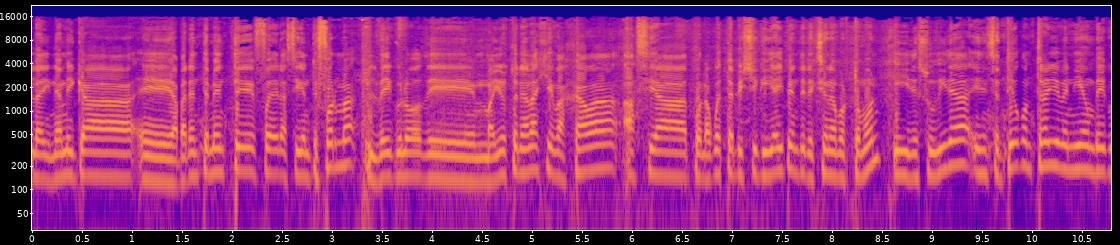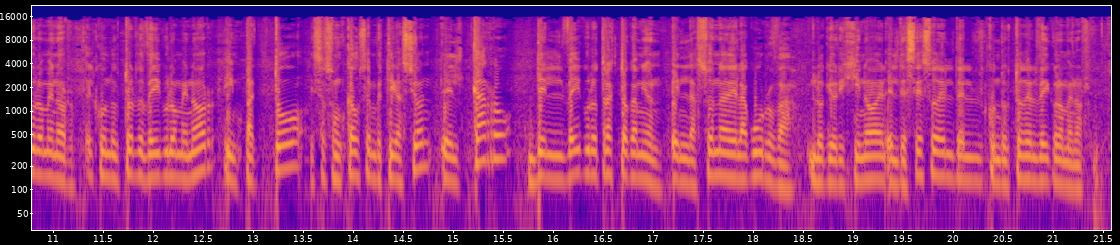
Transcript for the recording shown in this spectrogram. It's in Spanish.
La dinámica eh, aparentemente fue de la siguiente forma. El vehículo de mayor tonelaje bajaba hacia por la cuesta Pichiquillaipe en dirección a Portomón y de subida en sentido contrario venía un vehículo menor. El conductor del vehículo menor impactó, esas son causas de investigación, el carro del vehículo tracto camión en la zona de la curva, lo que originó el, el deceso del, del conductor del vehículo menor.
